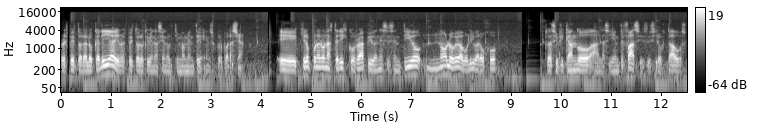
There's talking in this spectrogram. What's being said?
respecto a la localía y respecto a lo que viene haciendo últimamente en su preparación. Eh, quiero poner un asterisco rápido en ese sentido. No lo veo a Bolívar, ojo, clasificando a la siguiente fase, es decir, octavos.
